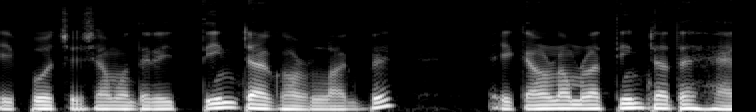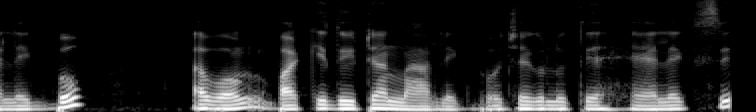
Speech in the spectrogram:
এই পঁচিশ আমাদের এই তিনটা ঘর লাগবে। এই কারণে আমরা তিনটাতে হ্যাঁ লিখব, এবং বাকি দুইটা না লিখব। যেগুলোতে হ্যাঁ লিখছি,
